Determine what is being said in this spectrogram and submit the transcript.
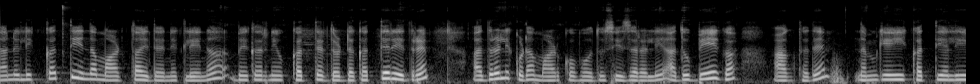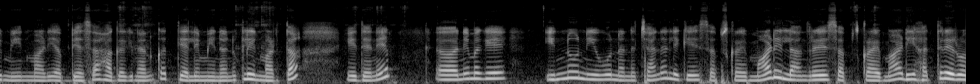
ನಾನಿಲ್ಲಿ ಕತ್ತಿಯಿಂದ ಮಾಡ್ತಾ ಇದ್ದೇನೆ ಕ್ಲೀನ್ ಬೇಕಾದರೆ ನೀವು ಕತ್ತರಿ ದೊಡ್ಡ ಕತ್ತರಿ ಇದ್ದರೆ ಅದರಲ್ಲಿ ಕೂಡ ಮಾಡ್ಕೋಬೋದು ಸೀಸರಲ್ಲಿ ಅದು ಬೇಗ ಆಗ್ತದೆ. ನಮಗೆ ಈ ಕತ್ತಿಯಲ್ಲಿ ಮೀನು ಮಾಡಿ ಅಭ್ಯಾಸ. ಹಾಗಾಗಿ ನಾನು ಕತ್ತಿಯಲ್ಲಿ ಮೀನನ್ನು ಕ್ಲೀನ್ ಮಾಡ್ತಾ ಇದ್ದೇನೆ. ನಿಮಗೆ ಇನ್ನೂ ನೀವು ನನ್ನ ಚಾನಲಿಗೆ ಸಬ್ಸ್ಕ್ರೈಬ್ ಮಾಡಿಲ್ಲ ಅಂದರೆ ಸಬ್ಸ್ಕ್ರೈಬ್ ಮಾಡಿ, ಹತ್ತಿರ ಇರುವ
